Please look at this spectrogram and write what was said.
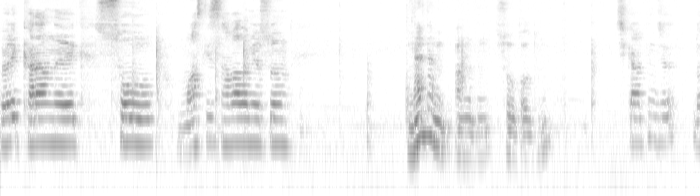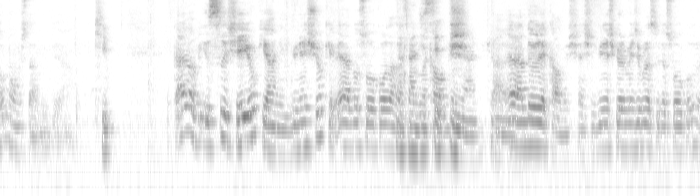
Böyle karanlık, soğuk, maskesiz hava alamıyorsun. nereden anladın soğuk olduğunu? Çıkartınca donmamışlar mıydı ya? Ki Galiba bir ısı şey yok yani. Güneş yok ya. Herhalde o soğuk oradan Ya sen hissettin kalmış. yani. Yani herhalde öyle kalmış. Yani şimdi güneş görmeyince burası da soğuk olur ya.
